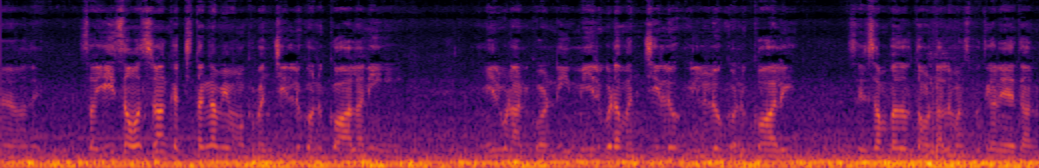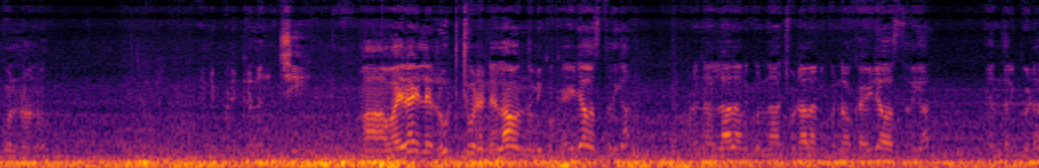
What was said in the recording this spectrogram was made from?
ఆ, అదే. సో ఈ సంవత్సరం ఖచ్చితంగా మేము ఒక మంచి ఇల్లు కొనుక్కోవాలని మీరు కూడా అనుకోండి. మీరు కూడా మంచి ఇల్లు ఇల్లు కొనుక్కోవాలి. సిరి సంపదలతో ఉండాలని మనస్ఫూర్తిగా నేనైతే అనుకుంటున్నాను. అండ్ ఇప్పుడు ఇక్కడ నుంచి మా వైరా వెళ్ళే రూట్ చూడండి ఎలా ఉందో మీకు ఒక ఐడియా వస్తుందిగా? ఇప్పుడు వెళ్ళాలనుకున్నా చూడాలనుకున్నా ఒక ఐడియా వస్తుందిగా? మీ అందరికి కూడా.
